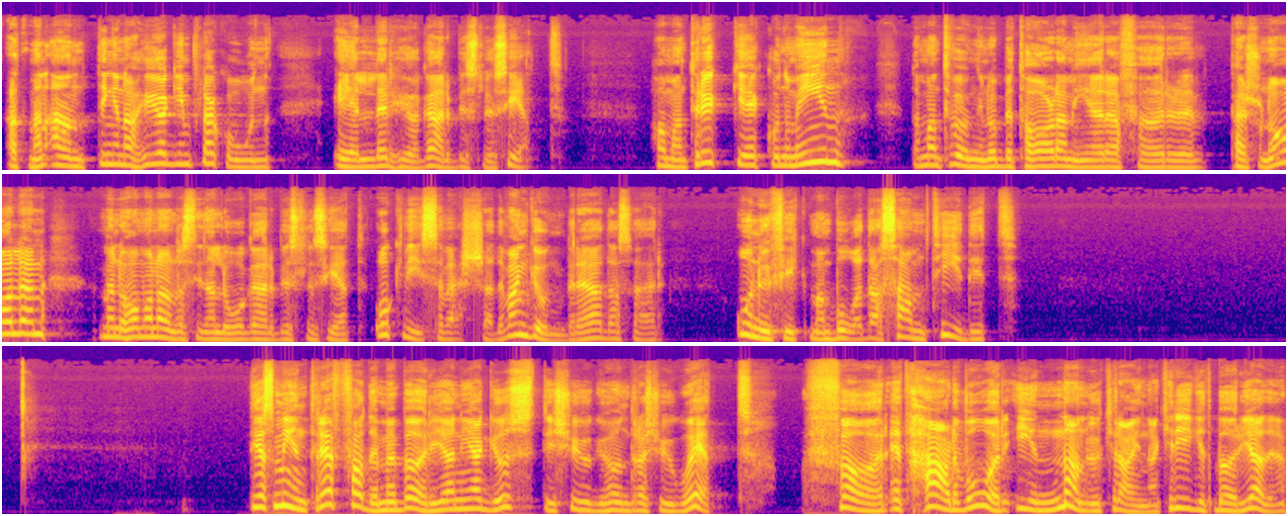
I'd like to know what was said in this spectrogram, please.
att man antingen har hög inflation eller hög arbetslöshet. Har man tryck i ekonomin då är man tvungen att betala mera för personalen men då har man å andra sidan låg arbetslöshet och vice versa. Det var en gungbräda så här. Och nu fick man båda samtidigt. Det som inträffade med början i augusti 2021, för ett halvår innan Ukraina-kriget började,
